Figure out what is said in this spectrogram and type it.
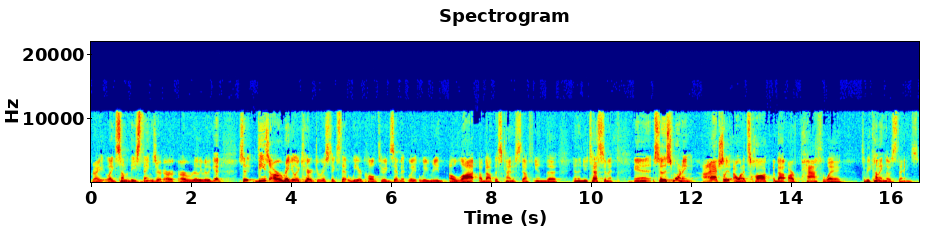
right? Like some of these things are, are, are really, really good. So these are regular characteristics that we are called to exhibit. We, we read a lot about this kind of stuff in the, in the New Testament. And so this morning, I actually I want to talk about our pathway to becoming those things.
